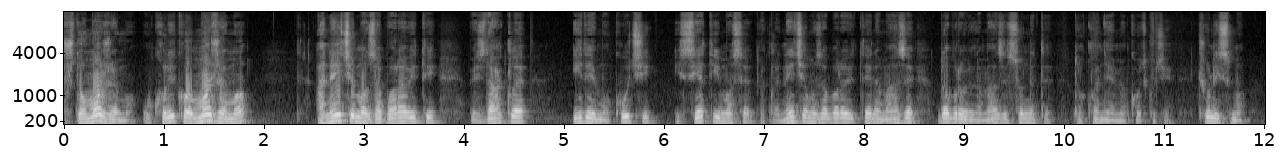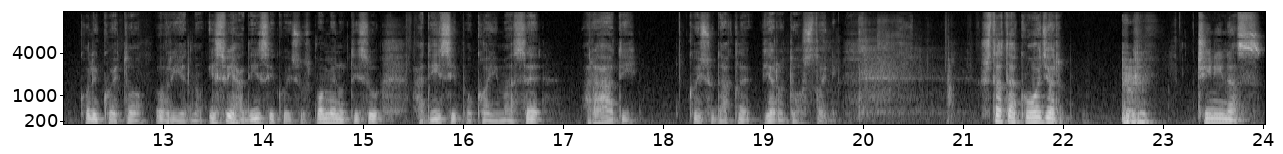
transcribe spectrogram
što možemo, ukoliko možemo, a nećemo zaboraviti, već dakle idemo kući i sjetimo se, dakle nećemo zaboraviti te namaze, dobrovoljne namaze, sunnete, to klanjajmo kod kuće. Čuli smo koliko je to vrijedno. I svi hadisi koji su spomenuti su hadisi po kojima se radi, koji su dakle vjerodostojni. Šta također čini nas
